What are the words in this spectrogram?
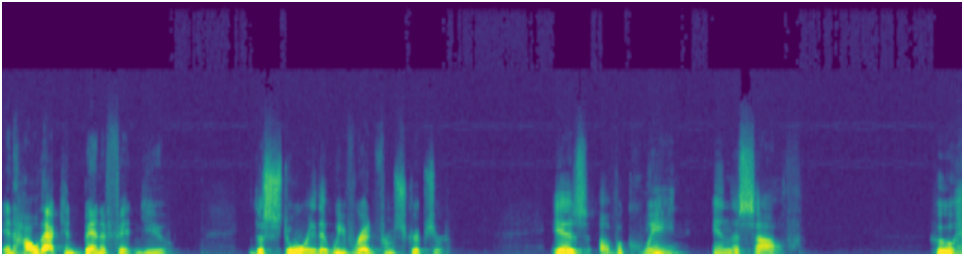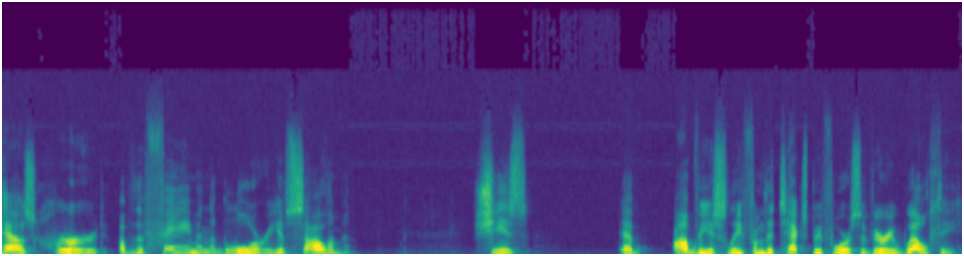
and how that can benefit you. The story that we've read from Scripture is of a queen in the South who has heard of the fame and the glory of Solomon. She's obviously, from the text before us, a very wealthy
